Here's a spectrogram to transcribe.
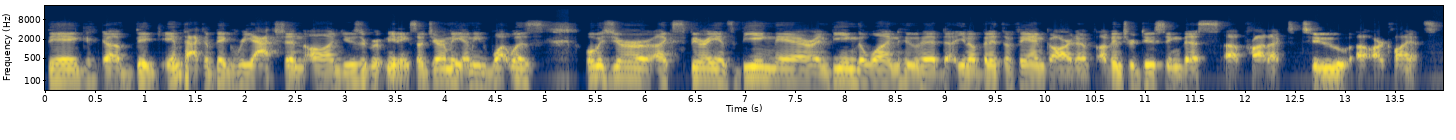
big uh, big impact, a big reaction on user group meetings. So Jeremy, I mean, what was what was your experience being there and being the one who had you know been at the vanguard of of introducing this uh, product to uh, our clients?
